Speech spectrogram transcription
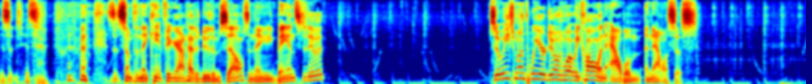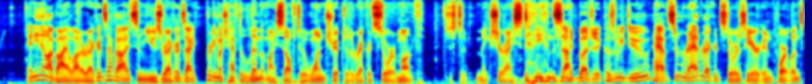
Is it, is, is it something they can't figure out how to do themselves and they need bands to do it? So each month we are doing what we call an album analysis. And you know, I buy a lot of records. I buy some used records. I pretty much have to limit myself to one trip to the record store a month just to make sure I stay inside budget because we do have some rad record stores here in Portland.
